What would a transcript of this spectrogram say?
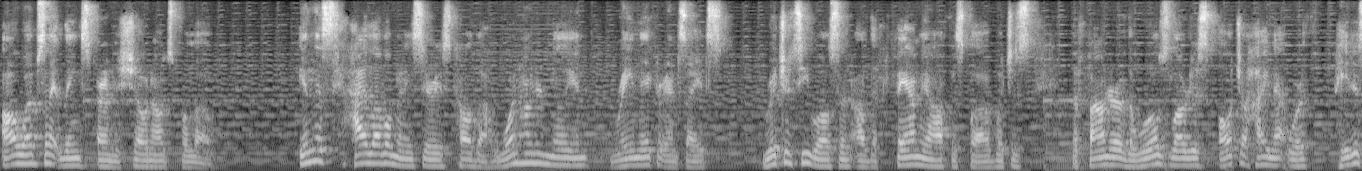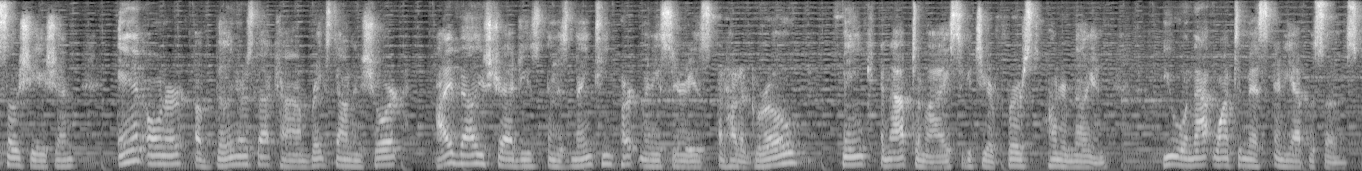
All website links are in the show notes below. In this high level miniseries called the 100 Million Rainmaker Insights, Richard C. Wilson of the Family Office Club, which is the founder of the world's largest ultra high net worth paid association and owner of billionaires.com, breaks down in short high value strategies in this 19 part miniseries on how to grow, think, and optimize to get to your first 100 million. You will not want to miss any episodes.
